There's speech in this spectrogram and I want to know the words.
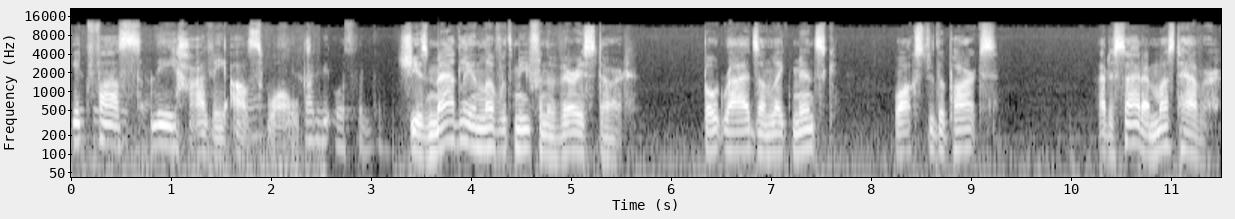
It was Lee Harvey Oswald. She is madly in love with me from the very start. Boat rides on Lake Minsk, walks through the parks. I decide I must have her.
